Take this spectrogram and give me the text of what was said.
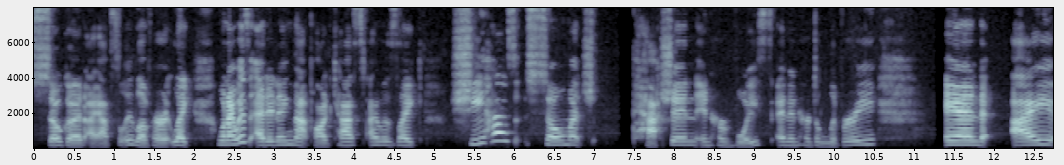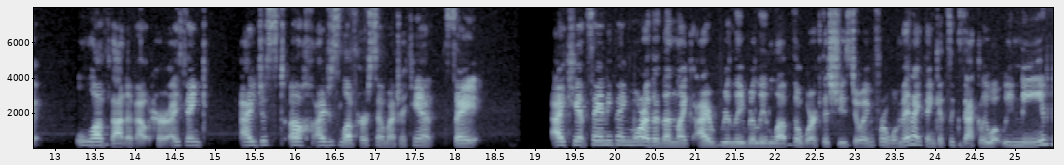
so good. I absolutely love her. Like when I was editing that podcast, I was like, she has so much passion in her voice and in her delivery. And I love that about her. I think I just ugh, I just love her so much. I can't say I can't say anything more other than like I really really love the work that she's doing for women. I think it's exactly what we need.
